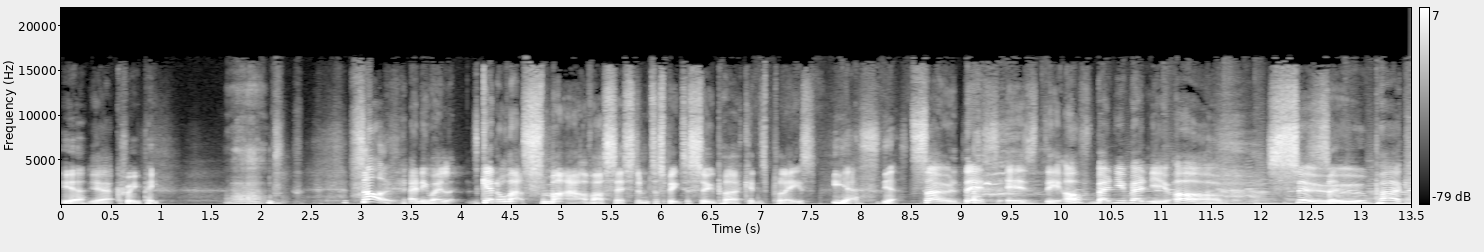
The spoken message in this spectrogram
Yeah, Yeah. creepy. so Anyway, let's get all that smut out of our system to speak to Sue Perkins, please. yes, yes. So this is the off-menu menu of Sue, Sue Perkins.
